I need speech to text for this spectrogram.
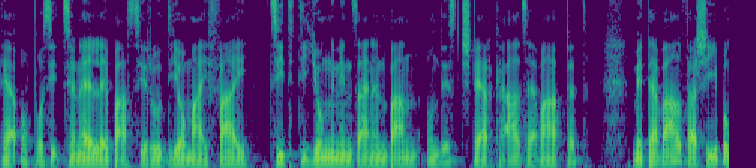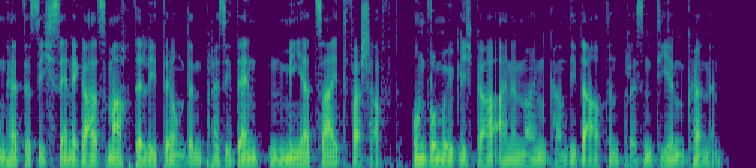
Der Oppositionelle Bassirou Diomaye Faye zieht die Jungen in seinen Bann und ist stärker als erwartet. Mit der Wahlverschiebung hätte sich Senegals Machtelite um den Präsidenten mehr Zeit verschafft und womöglich gar einen neuen Kandidaten präsentieren können.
